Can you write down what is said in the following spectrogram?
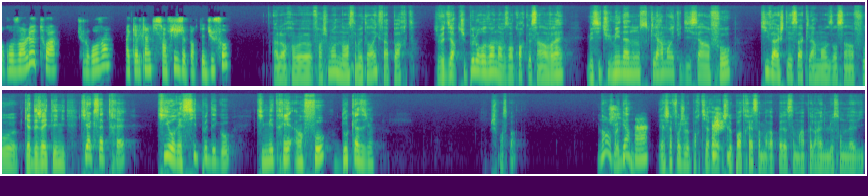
Revends-le, toi. Tu le revends à quelqu'un qui s'en fiche de porter du faux. Alors, euh, franchement, non, ça m'étonnerait que ça parte. Je veux dire, tu peux le revendre en faisant croire que c'est un vrai, mais si tu mets une annonce clairement et tu dis c'est un faux, qui va acheter ça clairement en disant c'est un faux, euh, qui a déjà été mis? Qui accepterait? Qui aurait si peu d'ego qui mettrait un faux d'occasion? Je pense pas. Non, je le garde. pas. Et à chaque fois que je le porterai, je le porterai ça me rappelle, ça me rappellerait une leçon de la vie.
